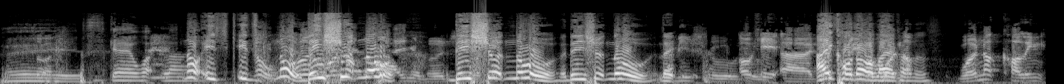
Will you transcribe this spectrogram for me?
Hey, scare what lah? No, it's it's no. No, we're- they we're should know. Lying about it. They should know. They should know. I Like mean, true. true. Okay, uh, I called out on know, my we're account. Not, we're not calling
